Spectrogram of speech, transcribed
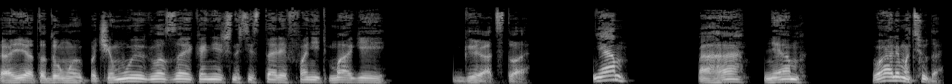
А я-то думаю, почему их глаза и конечности стали фонить магией? Гадство. «Ням!» Ага, ням. Валим отсюда.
